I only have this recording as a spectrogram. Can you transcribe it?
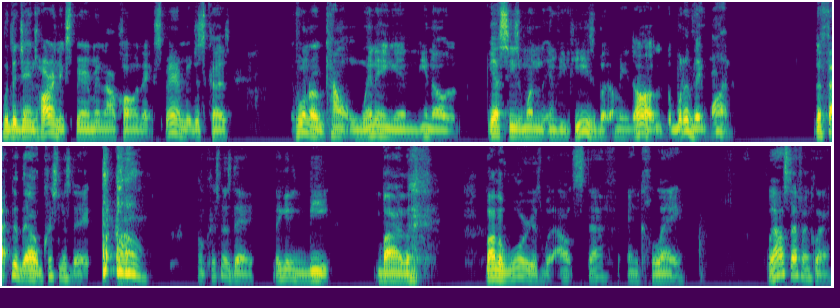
with the James Harden experiment, and I'll call it an experiment just because if we want to count winning and, you know, yes, he's won the MVPs, but I mean, dog, what have they won? The fact that on Christmas Day, on Christmas Day, they're getting beat by the by the Warriors without Steph and Clay. Without Steph and Clay.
